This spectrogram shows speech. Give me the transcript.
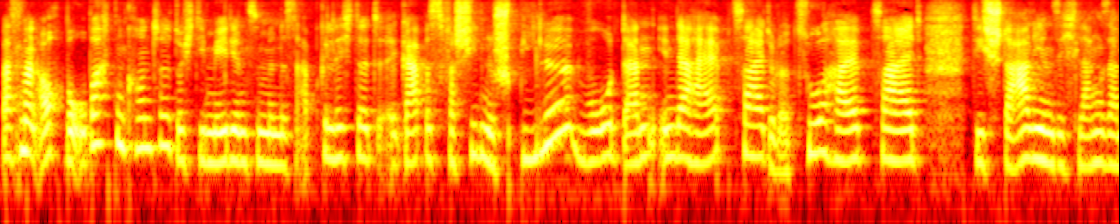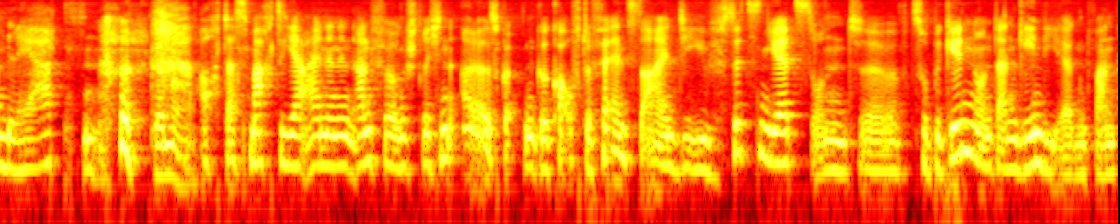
Was man auch beobachten konnte, durch die Medien zumindest abgelichtet, gab es verschiedene Spiele, wo dann in der Halbzeit oder zur Halbzeit die Stadien sich langsam leerten. Genau. auch das machte ja einen in Anführungsstrichen, äh, es könnten gekaufte Fans sein, die sitzen jetzt und äh, zu Beginn und dann gehen die irgendwann,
